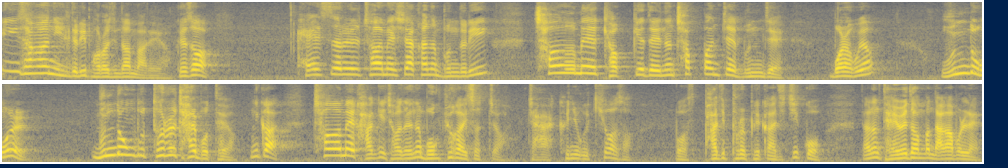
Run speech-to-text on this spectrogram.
이상한 일들이 벌어진단 말이에요. 그래서 헬스를 처음에 시작하는 분들이 처음에 겪게 되는 첫 번째 문제 뭐라고요? 운동을 운동부터를 잘 못해요. 그러니까 처음에 가기 전에는 목표가 있었죠. 자 근육을 키워서 뭐 바디 프로필까지 찍고 나는 대회도 한번 나가볼래.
